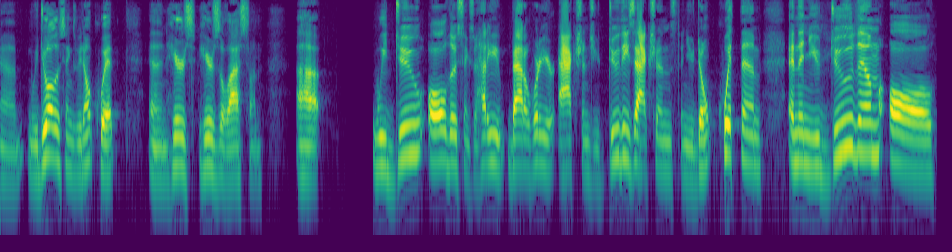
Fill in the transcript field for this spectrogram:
Uh, we do all those things. We don't quit. And here's here's the last one. we do all those things. So how do you battle? What are your actions? You do these actions, then you don't quit them, and then you do them all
